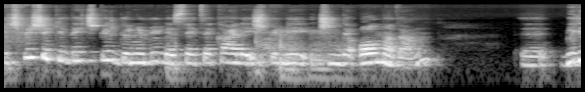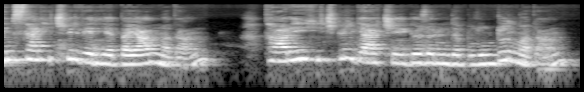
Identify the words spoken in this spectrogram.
hiçbir şekilde hiçbir gönüllüyle STK ile işbirliği içinde olmadan, e, bilimsel hiçbir veriye dayanmadan, tarihi hiçbir gerçeği göz önünde bulundurmadan,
